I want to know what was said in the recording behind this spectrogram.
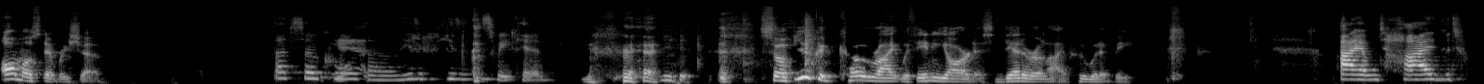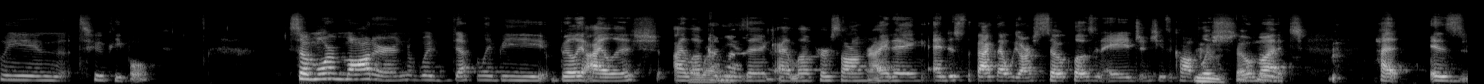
almost every show. That's so cool Yeah. though. He's a, he's a sweet kid. so if you could co-write with any artist, dead or alive, who would it be? I am tied between two people. So more modern would definitely be Billie Eilish. I love her wow. music. I love her songwriting, and just the fact that we are so close in age and she's accomplished so Mhm. much is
